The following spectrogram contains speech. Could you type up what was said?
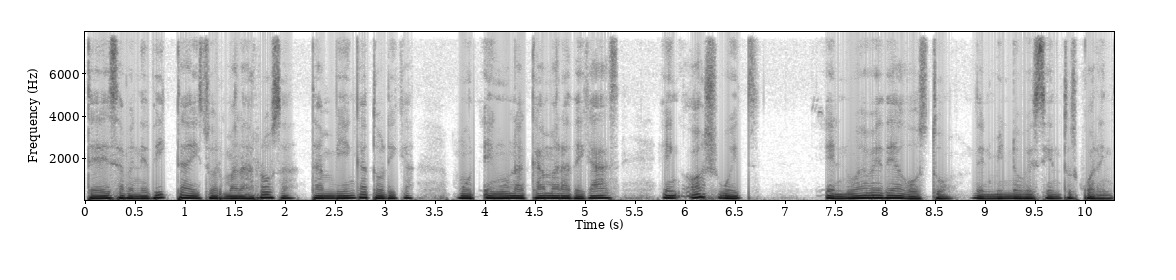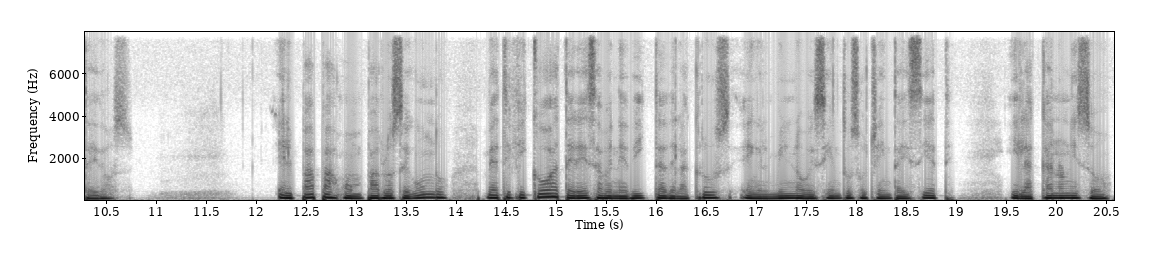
Teresa Benedicta y su hermana Rosa, también católica, en una cámara de gas en Auschwitz el 9 de agosto de 1942. El Papa Juan Pablo II beatificó a Teresa Benedicta de la Cruz en el 1987 y la canonizó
